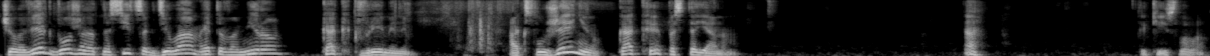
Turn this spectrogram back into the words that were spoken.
Человек должен относиться к делам этого мира как к временным, а к служению как к постоянному. А, какие слова.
